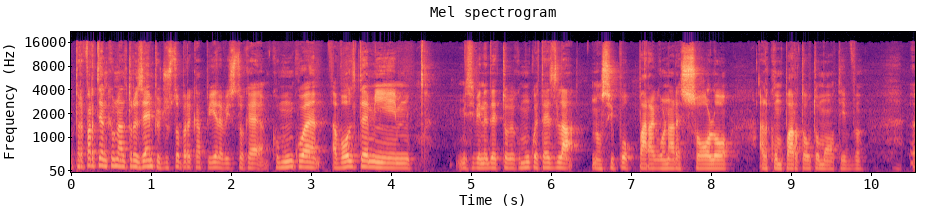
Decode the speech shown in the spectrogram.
per farti anche un altro esempio, giusto per capire, visto che comunque a volte mi, mi si viene detto che comunque Tesla non si può paragonare solo al comparto automotive. Eh,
